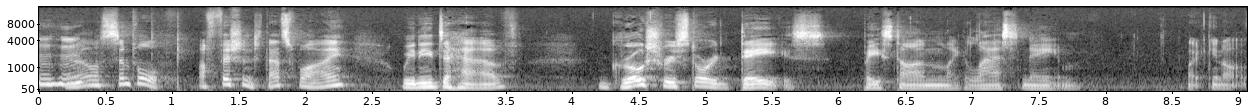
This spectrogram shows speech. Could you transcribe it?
Mm-hmm. You know, simple, efficient. That's why we need to have grocery store days based on like last name. Like you know,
